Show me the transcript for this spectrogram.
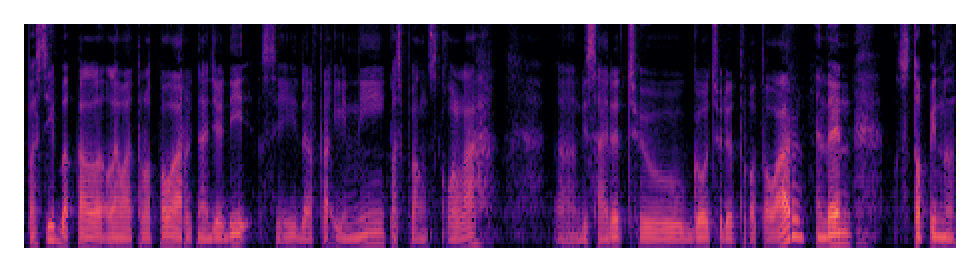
pasti bakal lewat trotoar. Nah jadi si Dava ini pas pulang sekolah uh, decided to go to the trotoar and then stopin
